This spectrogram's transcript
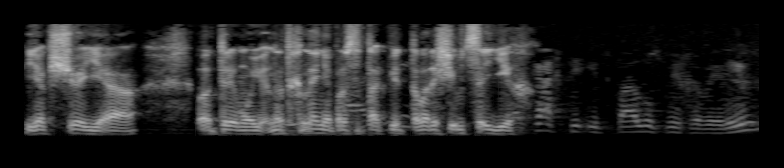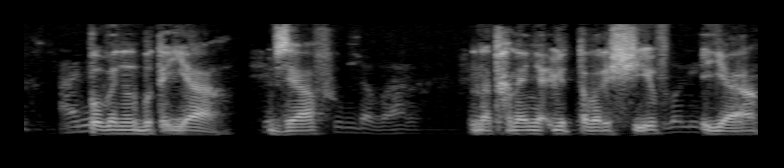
Якщо я отримую натхнення просто так від товаришів, це їх повинен бути я взяв натхнення від товаришів. Я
